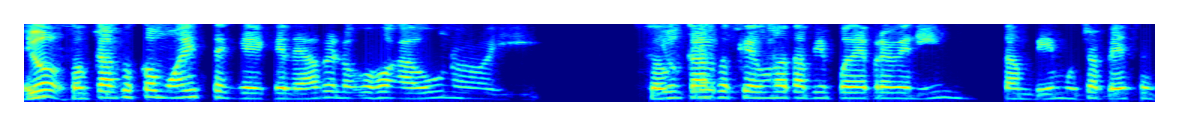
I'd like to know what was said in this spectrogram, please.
yo, son casos como este que, que, le abren los ojos a uno y son casos que uno también puede prevenir también muchas veces.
